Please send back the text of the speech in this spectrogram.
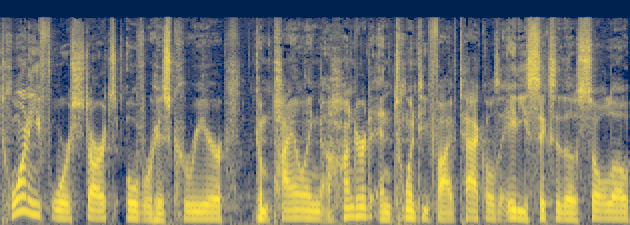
24 starts over his career, compiling 125 tackles, 86 of those solo.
